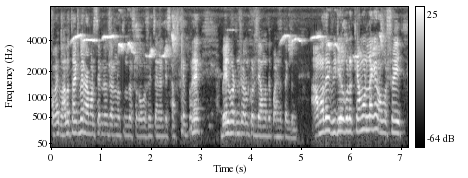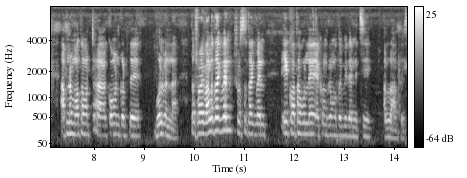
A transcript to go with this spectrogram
সবাই ভালো থাকবেন। আমার চ্যানেল যারা নতুন দর্শক, অবশ্যই চ্যানেলটি সাবস্ক্রাইব করে বেল বাটনটি অন করে দিয়ে আমাদের পাশে থাকবেন। আমাদের ভিডিওগুলো কেমন লাগে অবশ্যই আপনার মতামতটা কমেন্ট করতে ভুলবেন না। তো সবাই ভালো থাকবেন, সুস্থ থাকবেন। এই কথা বলে এখনকার মতো বিদায় নিচ্ছি। আল্লাহ হাফেজ।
